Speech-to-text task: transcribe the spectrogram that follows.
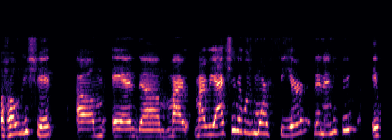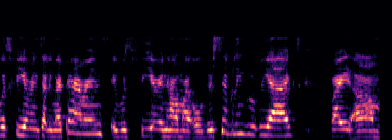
holy shit. Um, and um, my my reaction it was more fear than anything. It was fear in telling my parents. It was fear in how my older siblings would react, right? Um,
